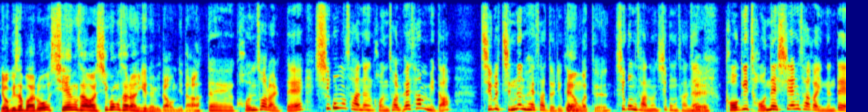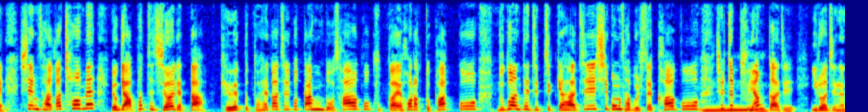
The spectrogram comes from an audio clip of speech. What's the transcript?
여기서 바로 시행사와 시공사라는 개념이 나옵니다. 네, 건설할 때 시공사는 건설 회사입니다. 집을 짓는 회사들이고 태형 같은. 시공사는 시공사는 네. 거기 전에 시행사가 있는데 시행사가 처음에 여기 아파트 지어야겠다 계획부터 해가지고 땅도 사고 국가의 허락도 받고 누구한테 집 짓게 하지 시공사 물색하고 음. 실제 분양까지 이루어지는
